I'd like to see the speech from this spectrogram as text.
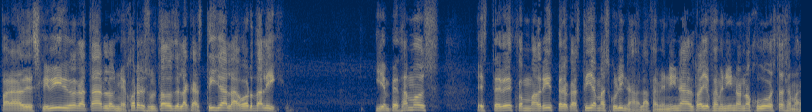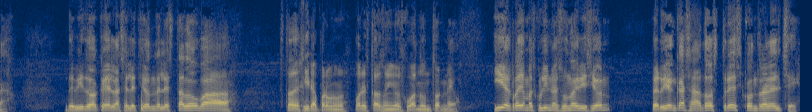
para describir y relatar los mejores resultados de la Castilla La Gorda League. Y empezamos esta vez con Madrid, pero Castilla masculina. La femenina, el Rayo femenino no jugó esta semana, debido a que la selección del Estado va está de gira por, Estados Unidos jugando un torneo. Y el Rayo masculino en segunda división perdió en casa 2-3 contra el Elche.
